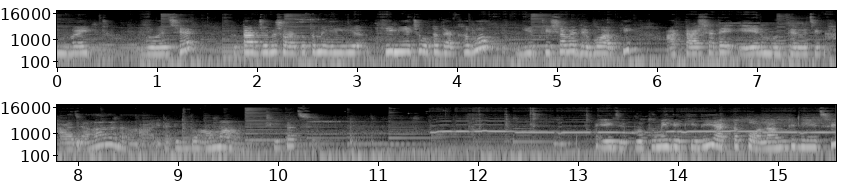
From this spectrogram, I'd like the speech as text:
ইনভাইট রয়েছে। তো তার জন্য সবার প্রথমে এই কি নিয়েছে ওটা দেখাবো গিফট হিসাবে দেবো আর কি। আর তার সাথে এর মধ্যে রয়েছে খাজা না এটা কিন্তু আমার, ঠিক আছে? এই যে প্রথমেই দেখিয়ে দিই, একটা কলামটি নিয়েছি,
